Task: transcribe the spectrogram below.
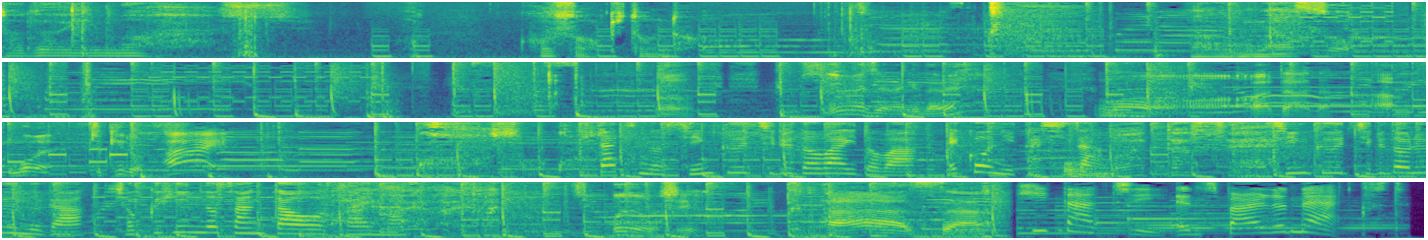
ただいま。母さん来たんだ。あうまそう。うん。今じゃなきゃダメ？もうわかったわかった。あごめんちょ切るはい。こ日立の真空チルドワイドはエコに足し算。お待たせ。真空チルドルームが食品の酸化を抑えます。もしもし母さん。日立 inspire the next.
